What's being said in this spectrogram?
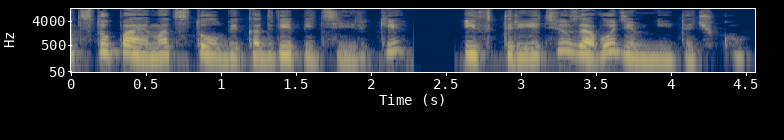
Отступаем от столбика 2 петельки и в третью заводим ниточку.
